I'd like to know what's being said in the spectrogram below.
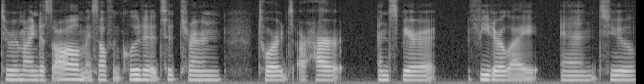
to remind us all, myself included, to turn towards our heart and spirit, feed our light, and to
